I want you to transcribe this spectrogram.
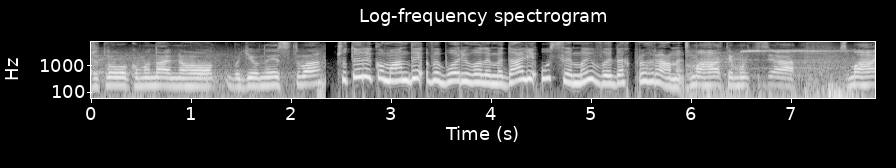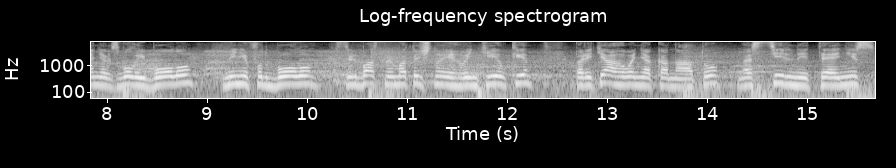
житлово-комунального будівництва. Чотири команди виборювали медалі у семи видах програми. Змагатимуться в змаганнях з волейболу, мініфутболу, стрільба з пневматичної гвинтівки, перетягування канату, настільний теніс,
